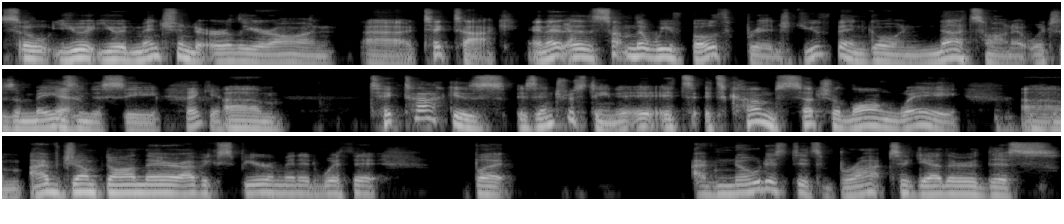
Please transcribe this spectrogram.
So you you had mentioned earlier on uh TikTok, and that Yeah. is something that we've both bridged. You've been going nuts on it, which is amazing to see. thank you Um TikTok is is interesting. It, it's it's come such a long way. Mhm. Um, I've jumped on there. I've experimented with it, but I've noticed it's brought together this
